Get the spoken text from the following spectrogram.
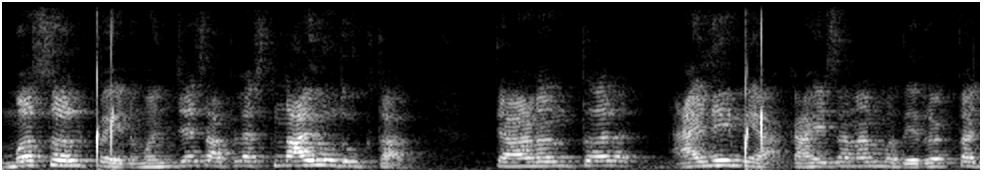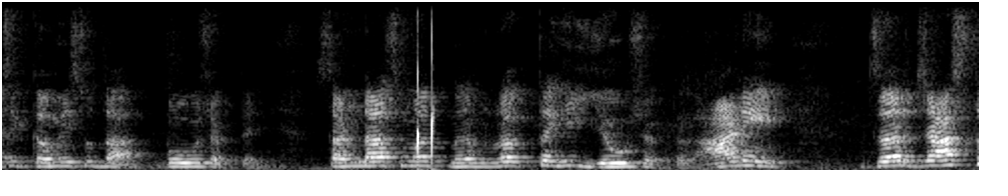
मसल पेन म्हणजेच आपल्या स्नायू दुखतात. त्यानंतर ॲनेमिया काही जणांमध्ये रक्ताची कमी सुद्धा होऊ शकते. संडासमत रक्तही येऊ शकतं. आणि जर जास्त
